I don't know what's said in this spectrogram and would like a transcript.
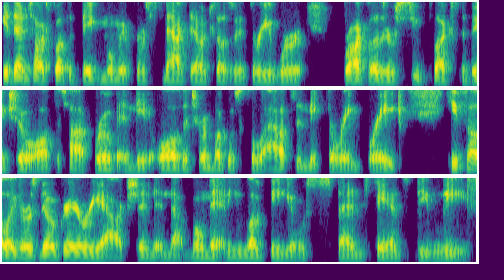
He then talks about the big moment from SmackDown 2003 where Brock Lesnar suplexed the Big Show off the top rope and made all the turnbuckles collapse and make the ring break. He felt like there was no greater reaction in that moment, and he loved being able to suspend fans' belief.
